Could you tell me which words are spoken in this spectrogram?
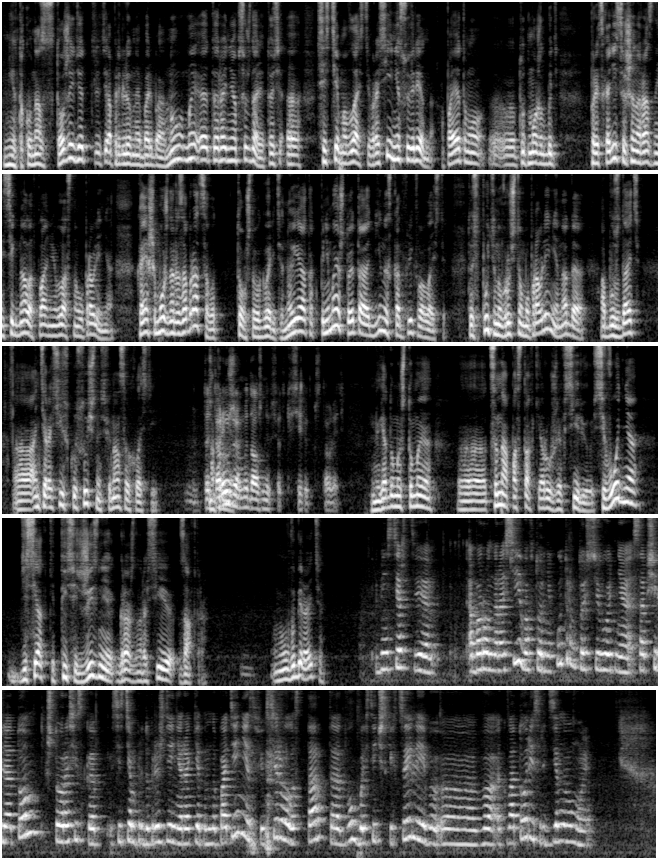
Нет, так у нас тоже идет определенная борьба. Ну, мы это ранее обсуждали. То есть э, система власти в России не суверенна, а поэтому э, тут может быть происходить совершенно разные сигналы в плане властного управления. Конечно, можно разобраться вот в том, что вы говорите, но я так понимаю, что это один из конфликтов во власти. То есть Путину в ручном управлении надо обуздать э, антироссийскую сущность финансовых властей. То есть Например. оружие мы должны все-таки в Сирию поставлять? Ну, я думаю, что мы э, цена поставки оружия в Сирию сегодня десятки тысяч жизней граждан России завтра. Ну, выбирайте. В Министерстве обороны России во вторник утром, то есть сегодня, сообщили о том, что российская система предупреждения ракетном нападении зафиксировала старт э, двух баллистических целей в, э, в акватории Средиземного моря.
